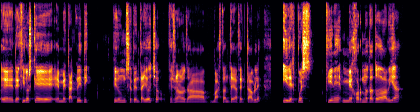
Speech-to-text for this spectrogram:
eh, deciros que en Metacritic tiene un 78, que es una nota bastante aceptable. Y después tiene mejor nota todavía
